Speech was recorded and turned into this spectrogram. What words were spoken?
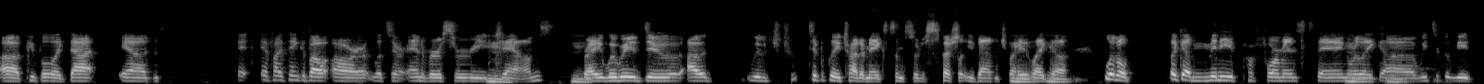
uh people like that and if I think about our let's say our anniversary mm. jams, mm. right? We would do I would we would tr- typically try to make some sort of special event, right? Mm. Like a hmm. little like a mini performance thing or hmm. like hmm. uh, we typically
